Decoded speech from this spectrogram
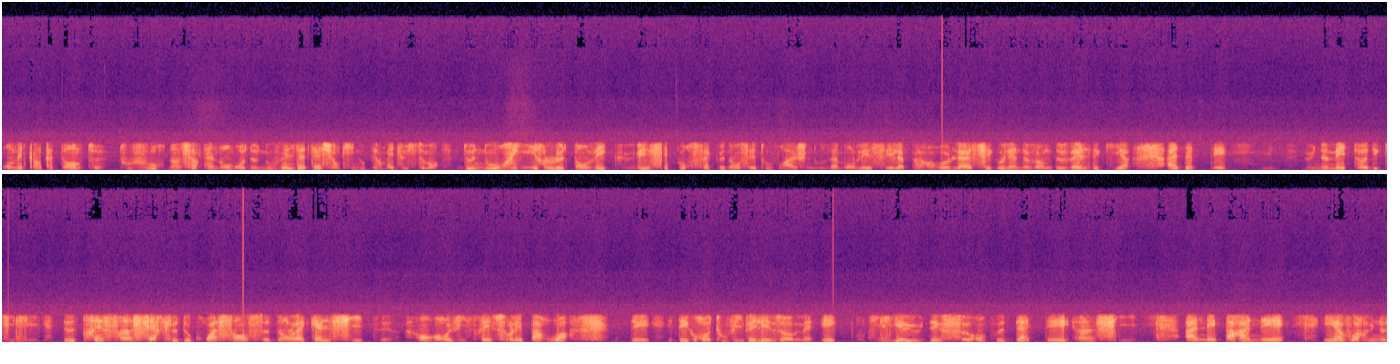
On est en attente toujours d'un certain nombre de nouvelles datations qui nous permettent justement de nourrir le temps vécu et c'est pour ça que dans cet ouvrage nous avons laissé la parole à Ségolène Van de Velde qui a adapté une méthode qui lie de très fins cercles de croissance dans la calcite enregistrés sur les parois des, grottes où vivaient les hommes. Et quand il y a eu des feux, on peut dater ainsi, année par année, et avoir une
